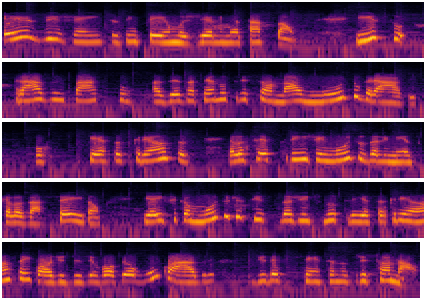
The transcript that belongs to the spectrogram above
exigentes em termos de alimentação. Isso traz um impacto, às vezes até nutricional, muito grave, porque essas crianças elas restringem muitos alimentos que elas aceitam e aí fica muito difícil da gente nutrir essa criança e pode desenvolver algum quadro de deficiência nutricional.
